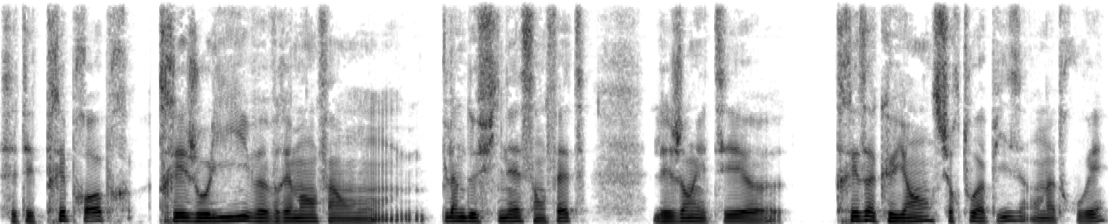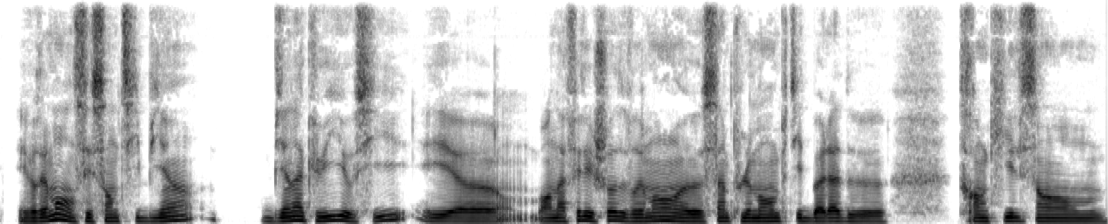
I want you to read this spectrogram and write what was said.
C'était très propre, très joli, vraiment, enfin, plein de finesse en fait. Les gens étaient euh, très accueillants, surtout à Pise, on a trouvé. Et vraiment, on s'est senti bien, bien accueillis aussi. Et on a fait les choses vraiment simplement, petite balade tranquille, sans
